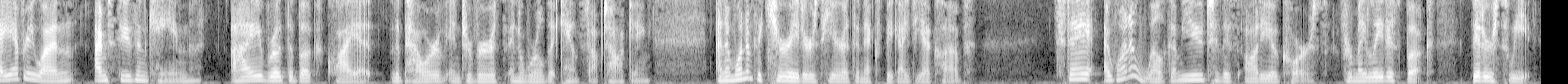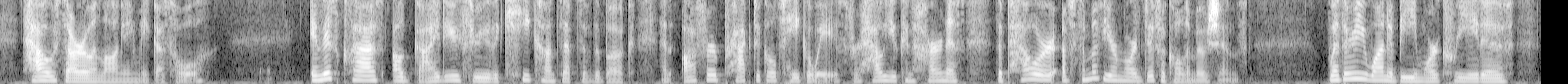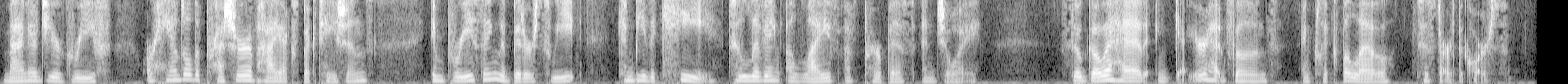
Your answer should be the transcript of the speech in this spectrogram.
Hey everyone, I'm Susan Cain. I wrote the book Quiet The Power of Introverts in a World That Can't Stop Talking. And I'm one of the curators here at the Next Big Idea Club. Today, I want to welcome you to this audio course for my latest book, Bittersweet How Sorrow and Longing Make Us Whole. In this class, I'll guide you through the key concepts of the book and offer practical takeaways for how you can harness the power of some of your more difficult emotions. Whether you want to be more creative, manage your grief, or handle the pressure of high expectations, embracing the bittersweet can be the key to living a life of purpose and joy. So go ahead and get your headphones and click below to start the course.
